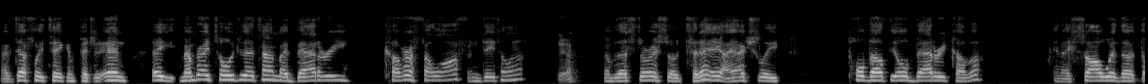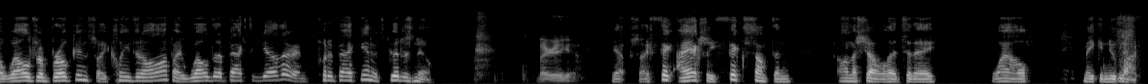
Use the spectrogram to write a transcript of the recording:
I've definitely taken pictures. And hey, remember I told you that time my battery cover fell off in Daytona? Yeah. Remember that story? So today I actually pulled out the old battery cover and I saw where the, the welds were broken. So I cleaned it all up. I welded it back together and put it back in. It's good as new. There you go. Yep. So I fi- I actually fixed something on the shovel head today while making new pocket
